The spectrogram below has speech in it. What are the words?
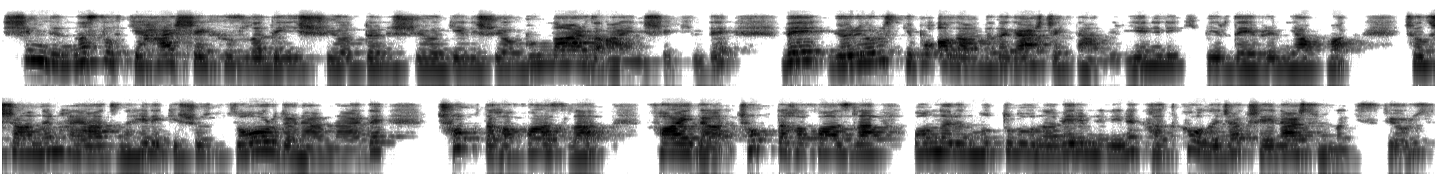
şimdi nasıl ki her şey hızla değişiyor, dönüşüyor, gelişiyor bunlar da aynı şekilde ve görüyoruz ki bu alanda da gerçekten bir yenilik, bir devrim yapmak çalışanların hayatını hele ki şu zor dönemlerde çok daha fazla fayda, çok daha fazla onların mutluluğuna, verimliliğine katkı olacak şeyler sunmak istiyoruz.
